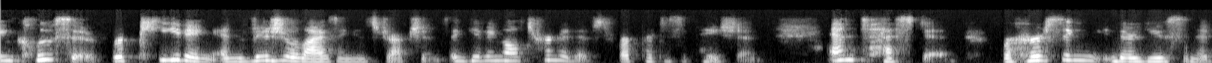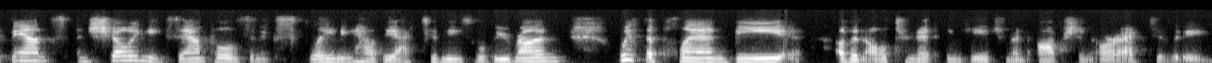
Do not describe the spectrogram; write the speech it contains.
Inclusive, repeating and visualizing instructions and giving alternatives for participation. And tested, rehearsing their use in advance and showing examples and explaining how the activities will be run with a plan B of an alternate engagement option or activity.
